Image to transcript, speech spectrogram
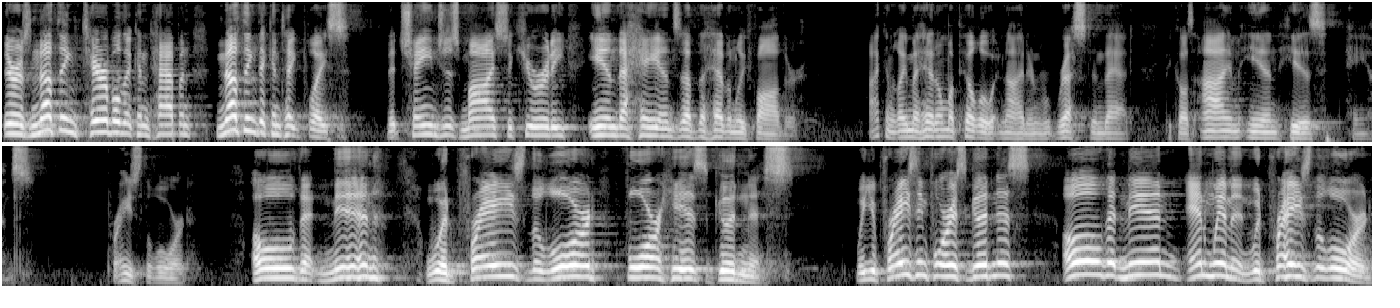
there is nothing terrible that can happen, nothing that can take place that changes my security in the hands of the Heavenly Father. I can lay my head on my pillow at night and rest in that because I'm in His hands. Praise the Lord. Oh, that men would praise the Lord for his goodness. Will you praise him for his goodness? Oh, that men and women would praise the Lord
